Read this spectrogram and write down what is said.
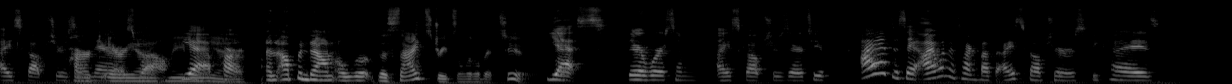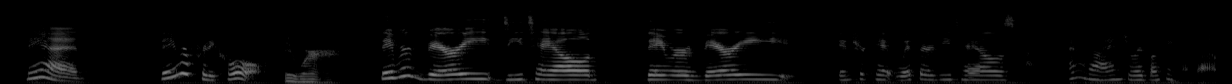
ice sculptures Park in there area, as well. maybe. yeah, park. And up and down a little, the side streets a little bit too. Yes. There were some ice sculptures there too. I have to say, I want to talk about the ice sculptures because, man, they were pretty cool. They were. They were very detailed. They were very intricate with their details. I don't know. I enjoyed looking at them.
